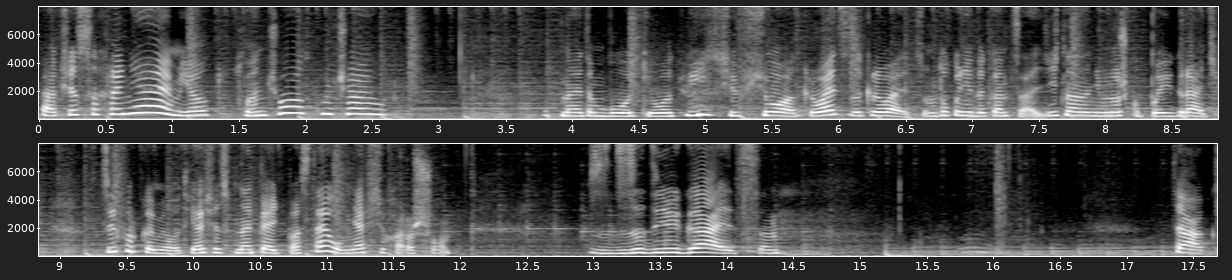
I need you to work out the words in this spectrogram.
Так, сейчас сохраняем. Я вот тут ланчер отключаю вот на этом блоке. Вот видите, все открывается, закрывается, но только не до конца. Здесь надо немножко поиграть циферками. Вот я сейчас на 5 поставил, у меня все хорошо. Задвигается. Так.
